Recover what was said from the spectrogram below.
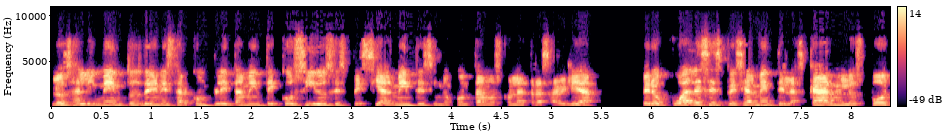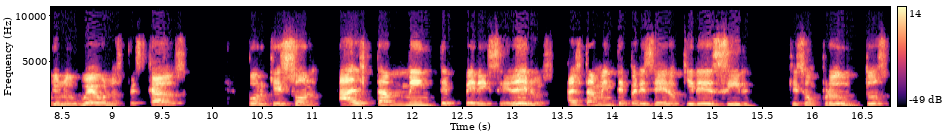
Los alimentos deben estar completamente cocidos, especialmente si no contamos con la trazabilidad. Pero ¿cuáles especialmente? Las carnes, los pollos, los huevos, los pescados, porque son altamente perecederos. Altamente perecedero quiere decir que son productos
